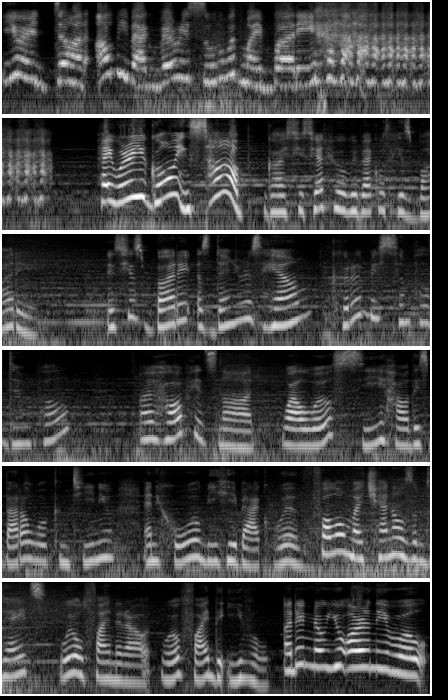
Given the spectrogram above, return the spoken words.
You're done. I'll be back very Hey, where are you going? Stop! Guys, he said he will be back with his body. Is his body as dangerous as him? Could it be Simple Dimple? I hope it's not. Well, we'll see how this battle will continue and who will be he back with. Follow my channel's updates, we'll find it out. We'll fight the evil. I didn't know you are an evil.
